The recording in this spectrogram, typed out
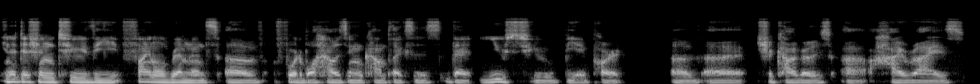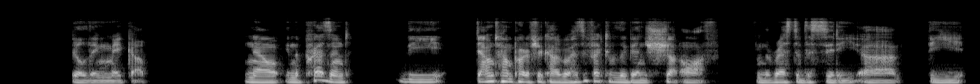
in addition to the final remnants of affordable housing complexes that used to be a part of uh, Chicago's uh, high rise building makeup. Now, in the present, the downtown part of Chicago has effectively been shut off from the rest of the city. Uh, the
